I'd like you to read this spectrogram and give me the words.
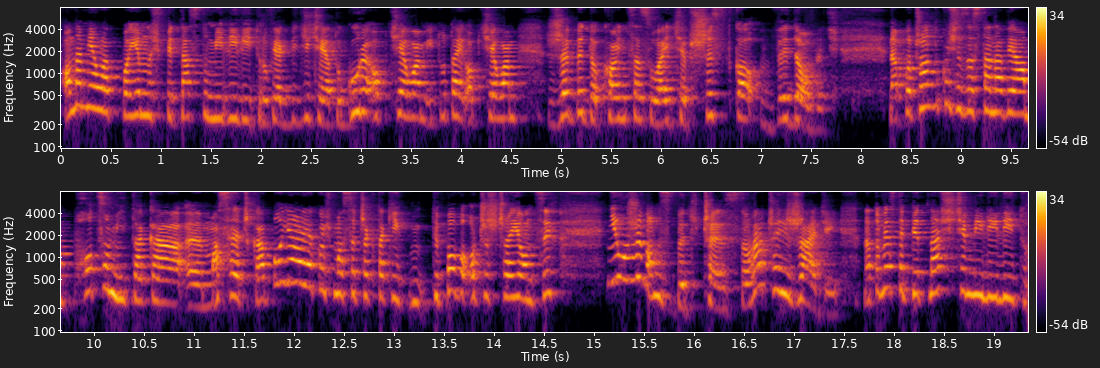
Ona miała pojemność 15 ml, jak widzicie ja tu górę obcięłam i tutaj obcięłam, żeby do końca, słuchajcie, wszystko wydobyć. Na początku się zastanawiałam, po co mi taka e, maseczka, bo ja jakoś maseczek takich typowo oczyszczających nie używam zbyt często, raczej rzadziej. Natomiast te 15 ml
